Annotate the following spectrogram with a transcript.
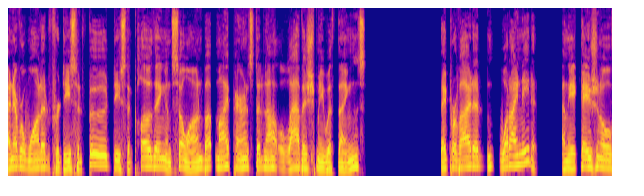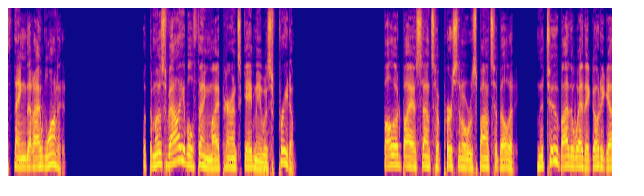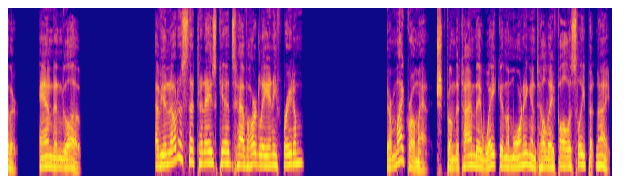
I never wanted for decent food, decent clothing, and so on, but my parents did not lavish me with things. They provided what I needed and the occasional thing that I wanted. But the most valuable thing my parents gave me was freedom, followed by a sense of personal responsibility. And the two, by the way, they go together, hand in glove. Have you noticed that today's kids have hardly any freedom? They're micromanaged from the time they wake in the morning until they fall asleep at night.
